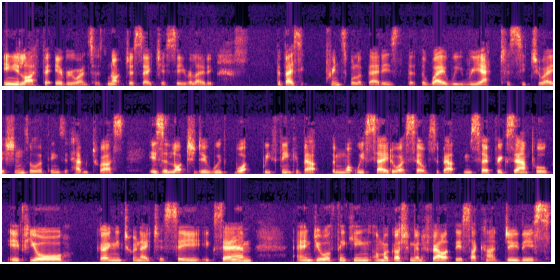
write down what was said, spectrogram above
in your life for everyone. So it's not just HSC related. The basic principle of that is that the way we react to situations or the things that happen to us is a lot to do with what we think about them, what we say to ourselves about them. So, for example, if you're going into an HSC exam and you're thinking, oh my gosh, I'm going to fail at this, I can't do this,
